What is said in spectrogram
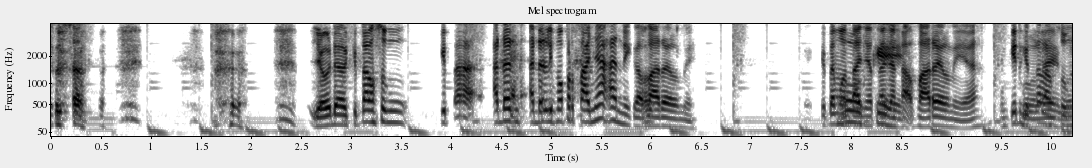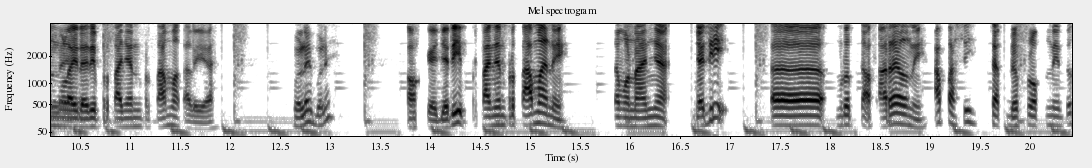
Susah. Ya udah kita langsung kita ada ada lima pertanyaan nih Kak Oh. Farel nih. Kita mau tanya-tanya Kak Farel nih ya. Mungkin kita Boleh, langsung boleh. mulai dari pertanyaan pertama kali ya. Boleh, boleh? Oke, jadi pertanyaan pertama nih. Kita mau nanya. Jadi eh, menurut Kak Farel nih, apa sih self development itu?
